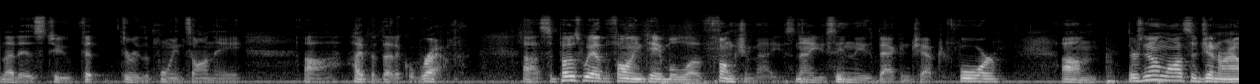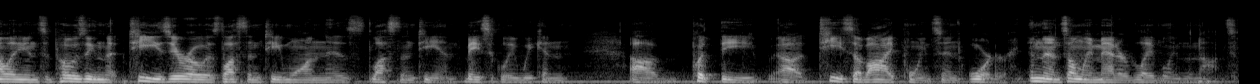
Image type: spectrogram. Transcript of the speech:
that is, to fit through the points on a uh, hypothetical graph. Uh, suppose we have the following table of function values. Now, you've seen these back in chapter 4. Um, there's no loss of generality in supposing that t0 is less than t1 is less than tn. Basically, we can uh, put the uh, t sub i points in order, and then it's only a matter of labeling the knots.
